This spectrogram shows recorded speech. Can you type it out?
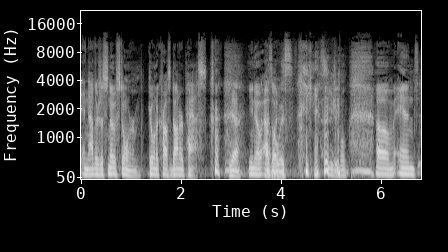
and now there's a snowstorm going across Donner Pass. Yeah. you know, As as usual. Um, and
